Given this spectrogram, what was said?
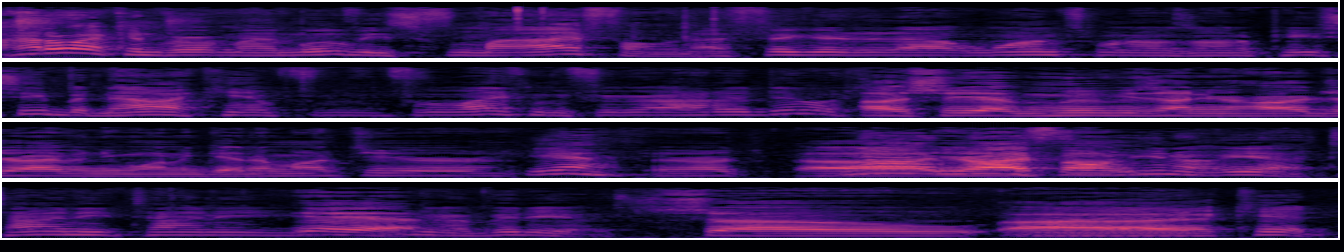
How do I convert my movies from my iPhone? I figured it out once when I was on a PC, but now I can't for, for the life of me figure out how to do it. Oh, so you have movies on your hard drive and you want to get them onto your yeah. your, uh, no, your no, iPhone? You know, yeah, tiny, tiny, Yeah, yeah. you know, videos. So Uh, uh, kid,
